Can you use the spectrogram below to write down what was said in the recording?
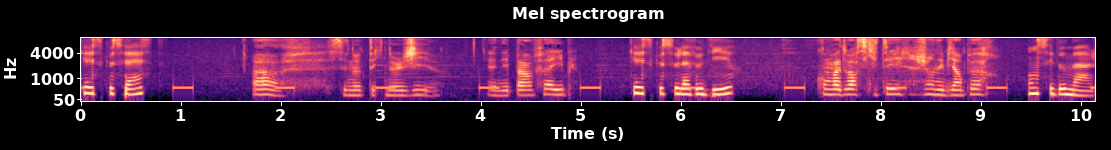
Qu'est-ce que c'est Ah, c'est notre technologie. Elle n'est pas infaillible. Qu'est-ce que cela veut dire? Qu'on va devoir se quitter, j'en ai bien peur. Oh, c'est dommage.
